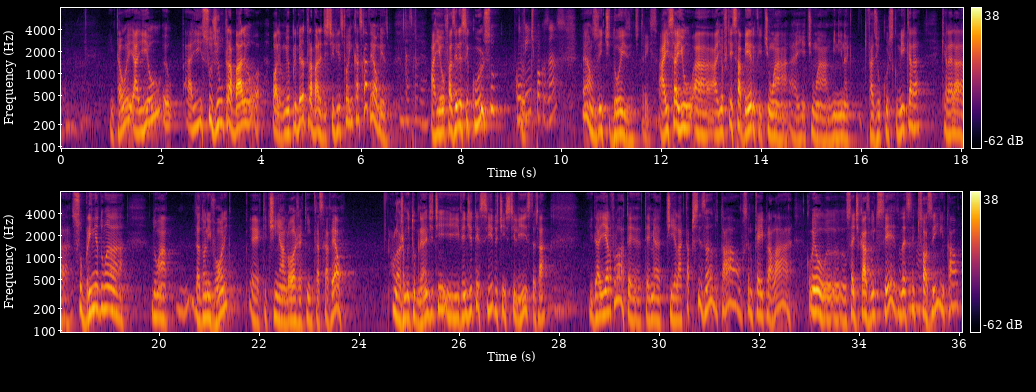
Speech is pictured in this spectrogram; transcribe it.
Então, aí, eu, eu, aí surgiu um trabalho. Olha, o meu primeiro trabalho de estilista foi em Cascavel mesmo. Em Cascavel. Aí eu fazendo esse curso. Com 20 e poucos anos? É, uns 22, 23. Aí saiu. A, aí eu fiquei sabendo que tinha uma, aí tinha uma menina que fazia o curso comigo, que ela, que ela era sobrinha de uma, de uma da Dona Ivone, é, que tinha a loja aqui em Cascavel. Uma loja muito grande e, e vendia tecido, tinha estilista já. Uhum. E daí ela falou, oh, tem, tem minha tia lá que está precisando, tal, você não quer ir para lá? Como eu, eu, eu, saí de casa muito cedo, né, sempre uhum. sozinho e tal.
